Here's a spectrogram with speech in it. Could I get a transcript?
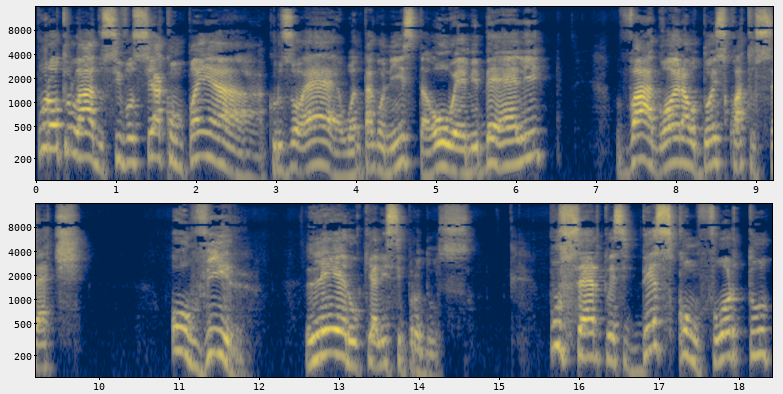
Por outro lado, se você acompanha Cruzoé, o antagonista ou o MBL, vá agora ao 247. Ouvir, ler o que ali se produz. Por certo, esse desconforto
